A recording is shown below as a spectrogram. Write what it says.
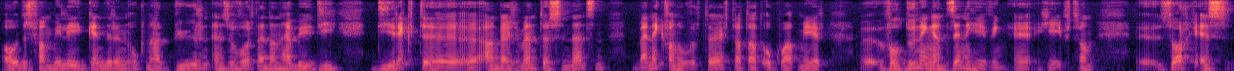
ouders, familie, kinderen, ook naar buren enzovoort. En dan heb je die directe uh, engagement tussen mensen, ben ik van overtuigd dat dat ook wat meer uh, voldoening en zingeving geeft. Van, zorg is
